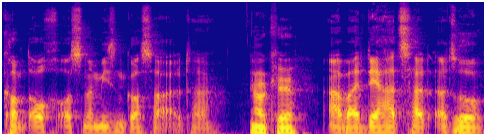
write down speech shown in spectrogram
kommt auch aus einer miesen Gosse, Alter. Okay. Aber der hat's halt, also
